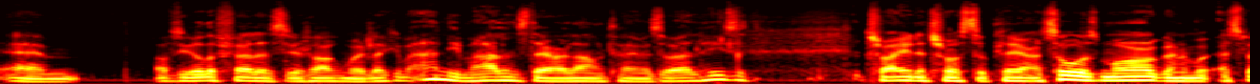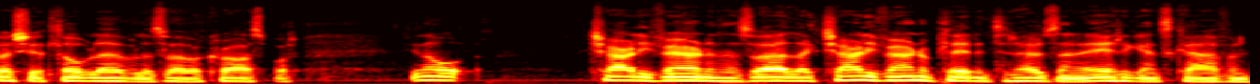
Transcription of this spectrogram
Um, of the other fellas you're talking about, like Andy Mallon's there a long time as well. He's a tried and trusted player, and so is Morgan, especially at club level as well across. But you know, Charlie Vernon as well. Like Charlie Vernon played in 2008 against Cavan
